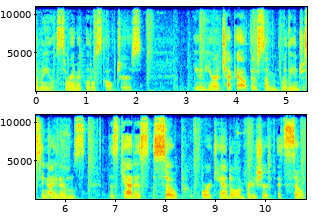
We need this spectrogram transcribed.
So many ceramic little sculptures. Even here at checkout, there's some really interesting items. This cat is soap or a candle. I'm pretty sure it's soap.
